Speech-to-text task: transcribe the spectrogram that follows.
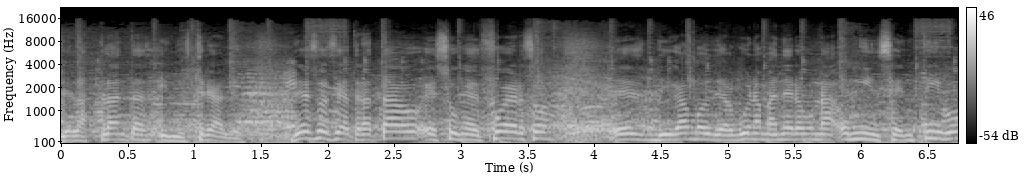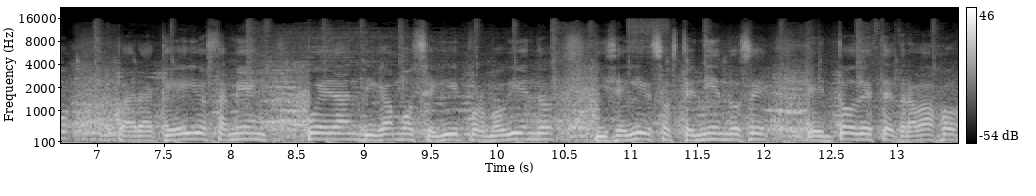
de las plantas industriales. De eso se ha tratado, es un esfuerzo, es digamos de alguna manera un incentivo para que ellos también puedan digamos seguir promoviendo y seguir sosteniéndose en todo este trabajo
